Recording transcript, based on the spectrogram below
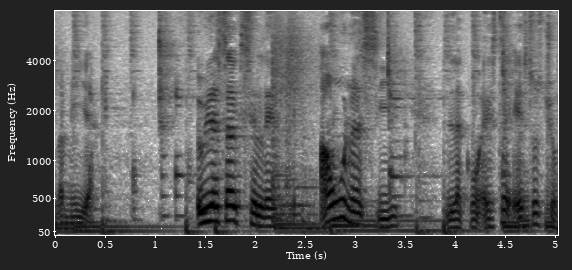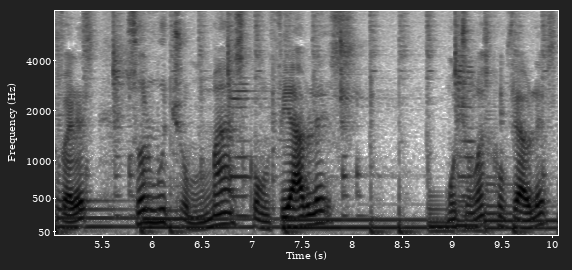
la milla? Hubiera estado excelente. Aún así, este, estos choferes son mucho más confiables, mucho más confiables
